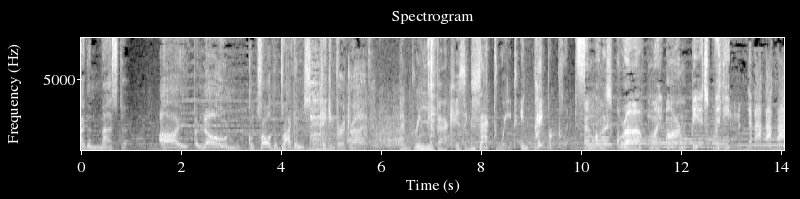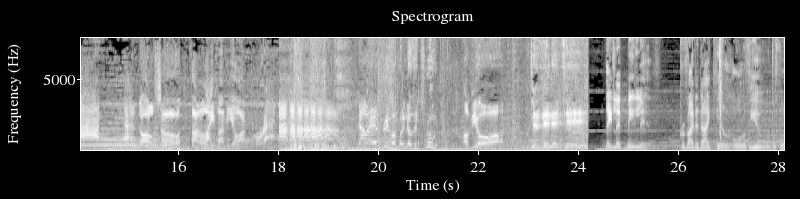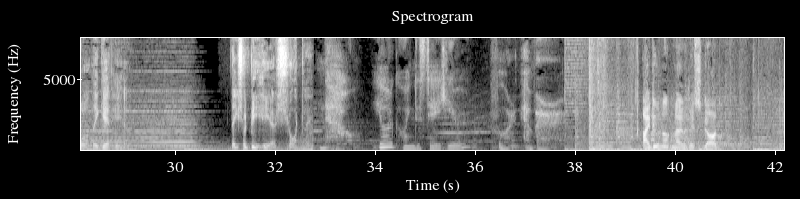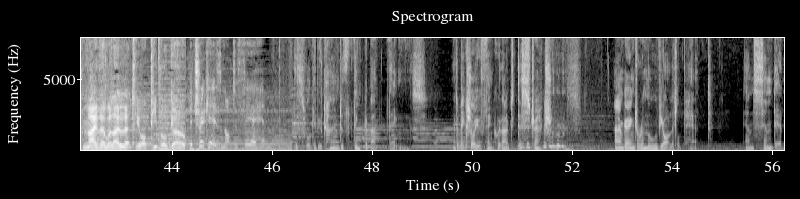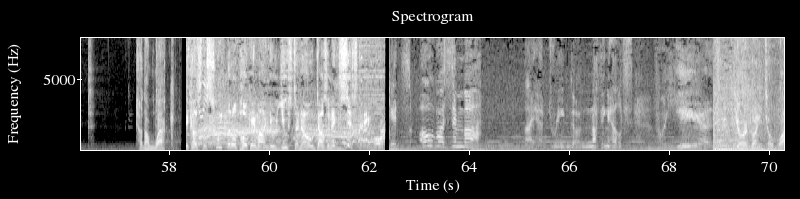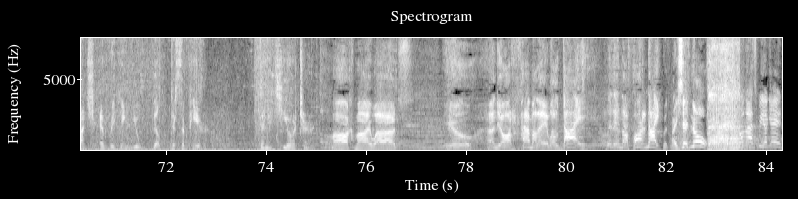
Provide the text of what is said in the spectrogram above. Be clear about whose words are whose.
Speaker 1: Dragon Master. I, alone, control the dragons.
Speaker 2: Take him for a drive. And bring me back his exact weight in paper clips.
Speaker 3: I'm gonna scrub my armpits with you.
Speaker 4: and also the life of your brat.
Speaker 3: now everyone will know the truth of your divinity.
Speaker 5: They let me live, provided I kill all of you before they get here. They should be here shortly.
Speaker 6: Now, you're going to stay here forever.
Speaker 7: I do not know this god. Neither will I let your people go.
Speaker 8: The trick is not to fear him.
Speaker 9: This will give you time to think about things. And to make sure you think without distractions. I'm going to remove your little pet and send it to the work.
Speaker 10: Because the sweet little Pokemon you used to know doesn't exist anymore.
Speaker 11: It's over, Simba. I have dreamed of nothing else for years.
Speaker 12: You're going to watch everything you've built disappear. Then it's your turn.
Speaker 13: Mark my words. You and your family will die within a fortnight.
Speaker 12: I said no!
Speaker 14: Don't ask me again!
